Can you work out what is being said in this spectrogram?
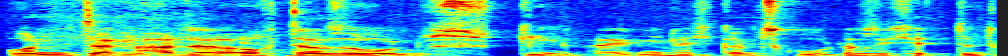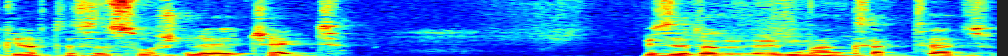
Und dann hat er auch da so, und es ging eigentlich ganz gut, also ich hätte nicht gedacht, dass er so schnell checkt, bis er dann irgendwann gesagt hat,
